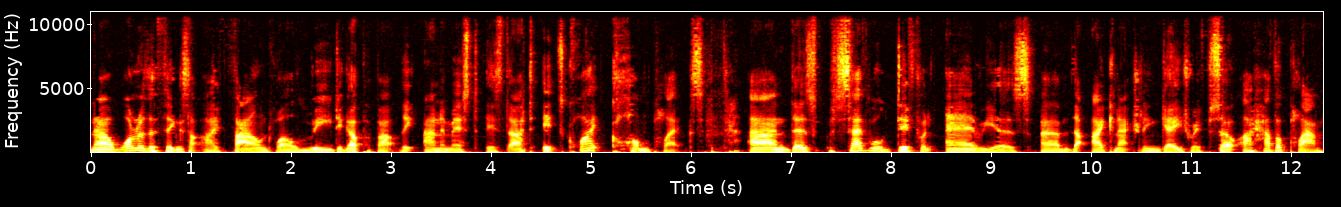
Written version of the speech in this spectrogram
Now, one of the things that I found while reading up about the Animist is that it's quite complex and there's several different areas um, that I can actually engage with. So I have a plan.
